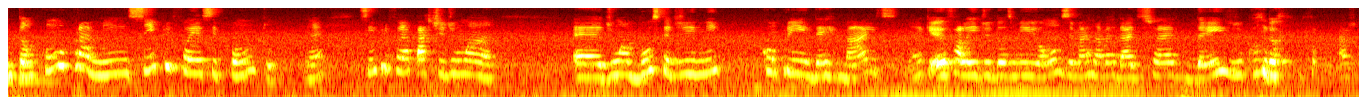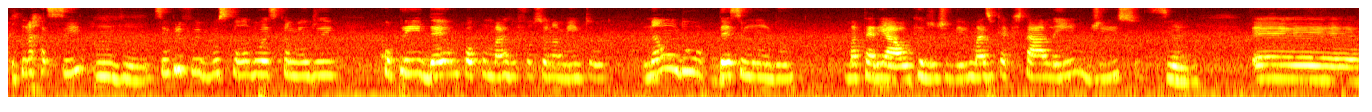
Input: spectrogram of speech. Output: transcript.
Então, Uhum. como para mim sempre foi esse ponto, né, sempre foi a partir de uma é, de uma busca de me compreender mais. Né? que Eu falei de 2011, mas na verdade isso é desde quando eu acho que eu nasci. Uhum. Sempre fui buscando esse caminho de compreender um pouco mais do funcionamento, não do desse mundo material que a gente vive, mas o que é que está além disso. Sim. É,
